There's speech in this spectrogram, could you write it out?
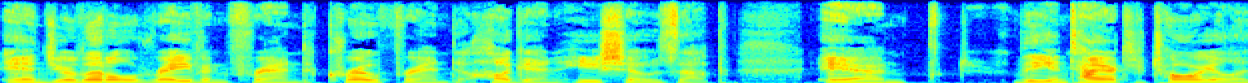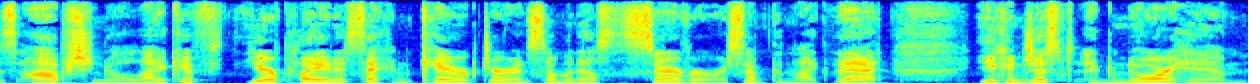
And your little raven friend, crow friend, Hugin, he shows up. And the entire tutorial is optional. Like if you're playing a second character on someone else's server or something like that, you can just ignore him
